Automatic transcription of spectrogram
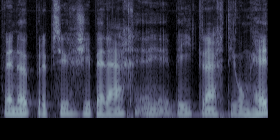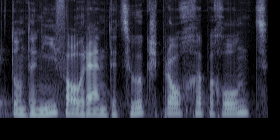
wenn jemand eine psychische äh, Beeinträchtigung hat und eine IV-Rente zugesprochen bekommt,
